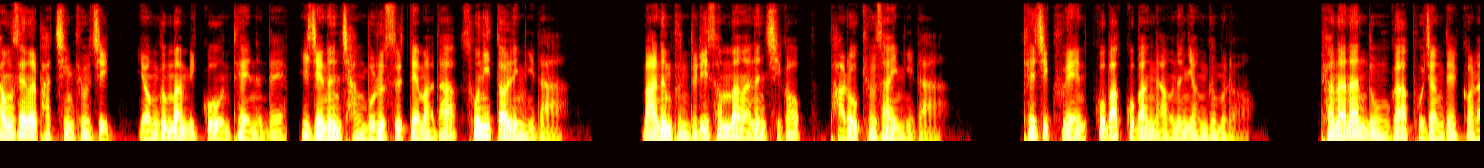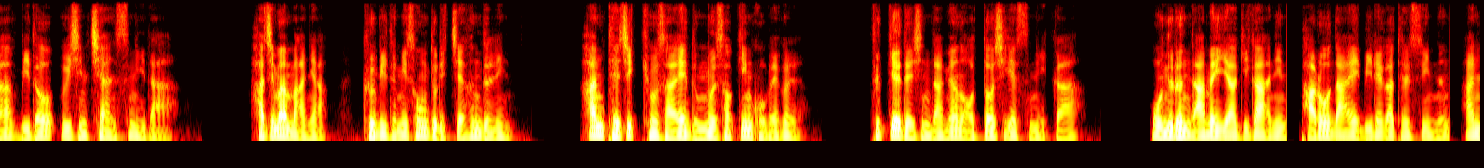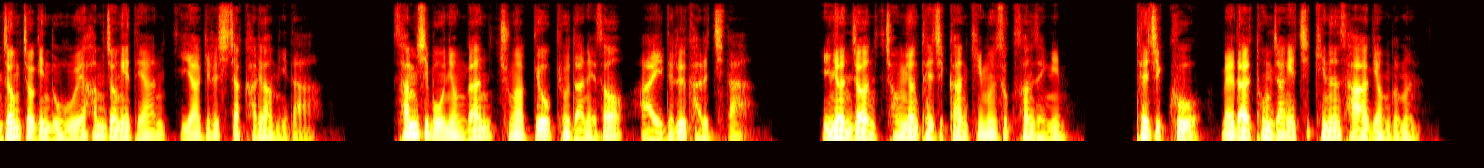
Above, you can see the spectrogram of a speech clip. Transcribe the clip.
평생을 바친 교직, 연금만 믿고 은퇴했는데 이제는 장부를 쓸 때마다 손이 떨립니다. 많은 분들이 선망하는 직업, 바로 교사입니다. 퇴직 후엔 꼬박꼬박 나오는 연금으로 편안한 노후가 보장될 거라 믿어 의심치 않습니다. 하지만 만약 그 믿음이 송두리째 흔들린 한 퇴직 교사의 눈물 섞인 고백을 듣게 되신다면 어떠시겠습니까? 오늘은 남의 이야기가 아닌 바로 나의 미래가 될 수 있는 안정적인 노후의 함정에 대한 이야기를 시작하려 합니다. 35년간 중학교 교단에서 아이들을 가르치다. 2년 전 정년 퇴직한 김은숙 선생님. 퇴직 후 매달 통장에 찍히는 사학연금은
